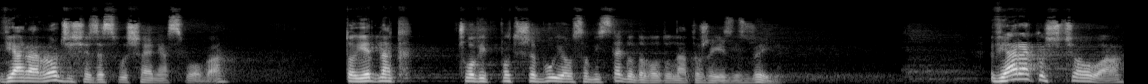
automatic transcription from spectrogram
wiara rodzi się ze słyszenia słowa, to jednak człowiek potrzebuje osobistego dowodu na to, że Jezus żyje. Wiara Kościoła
